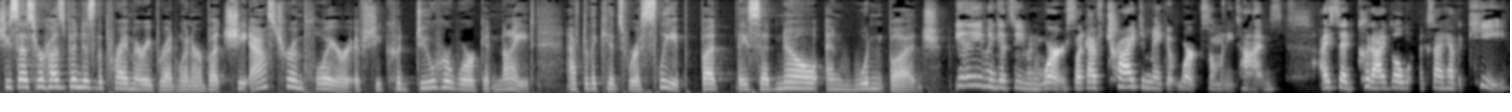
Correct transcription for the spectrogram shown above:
She says her husband is the primary breadwinner, but she asked her employer if she could do her work at night after the kids were asleep, but they said no and wouldn't budge. It even gets even worse. Like I've tried to make it work so many times. I said, could I go, because I have a key.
